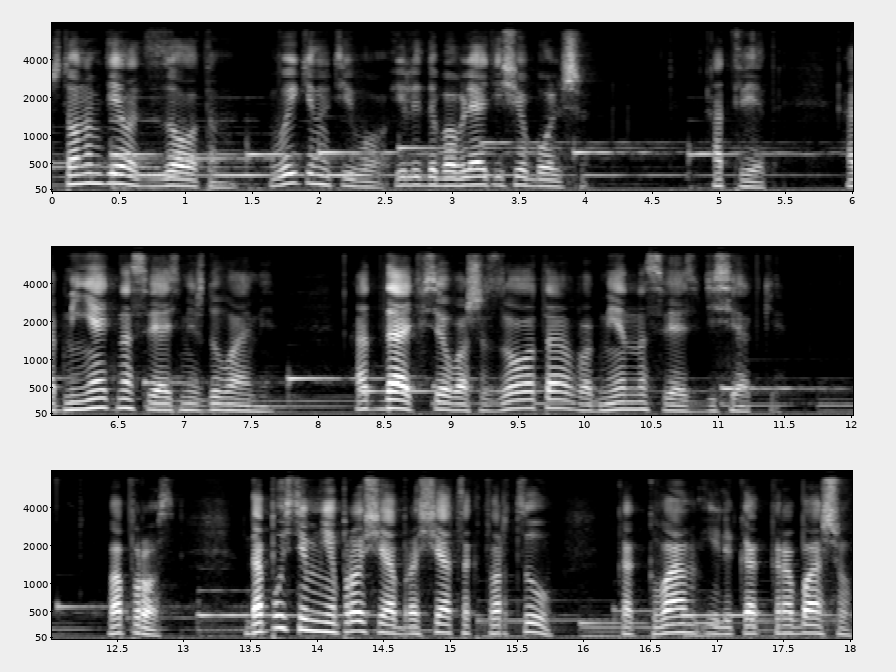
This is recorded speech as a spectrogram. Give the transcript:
Что нам делать с золотом? Выкинуть его или добавлять еще больше? Ответ. Обменять на связь между вами. Отдать все ваше золото в обмен на связь в десятке. Вопрос. Допустим, мне проще обращаться к Творцу, как к вам или как к Рабашу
